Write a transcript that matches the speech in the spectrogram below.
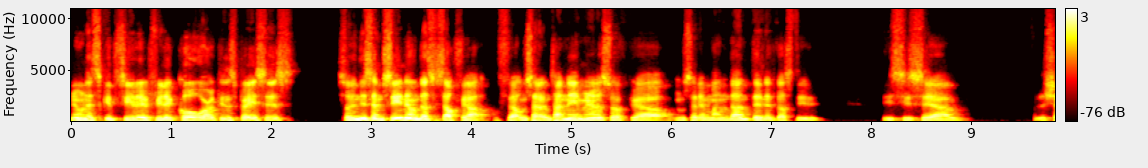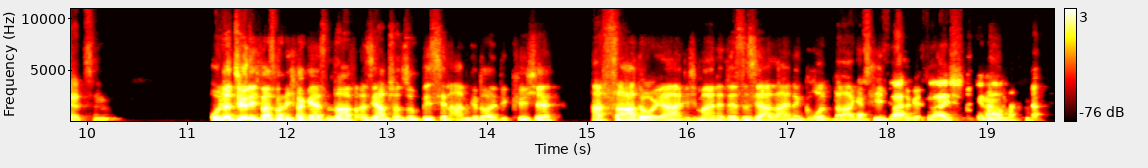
Und es gibt viele, viele Coworking Spaces. So in diesem Sinne, und das ist auch für, für unser Unternehmen, also für unsere Mandanten etwas, die, die sie sehr schätzen. Und natürlich, was man nicht vergessen darf, also Sie haben schon so ein bisschen angedeutet, die Küche Asado, ja. Ich meine, das ist ja allein ein Grund, nach Argentinien zu gehen. Fleisch, genau.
